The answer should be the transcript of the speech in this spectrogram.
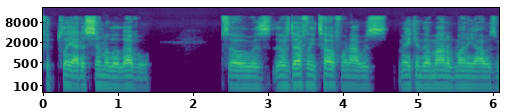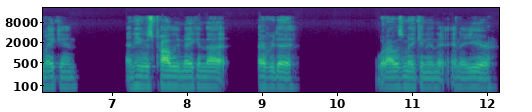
could play at a similar level. So it was it was definitely tough when I was making the amount of money I was making, and he was probably making that every day. What I was making in a, in a year.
